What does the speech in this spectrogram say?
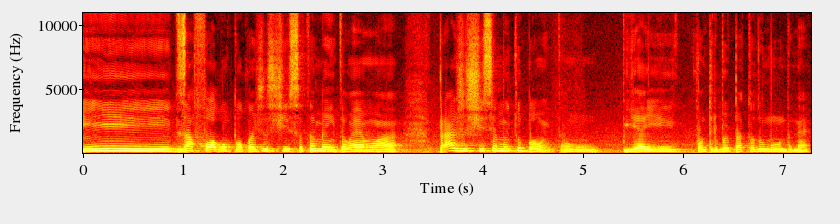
e desafoga um pouco a justiça também. Então é uma para a justiça é muito bom. Então e aí contribui para todo mundo, né?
